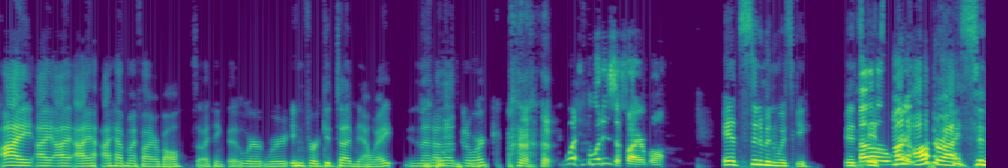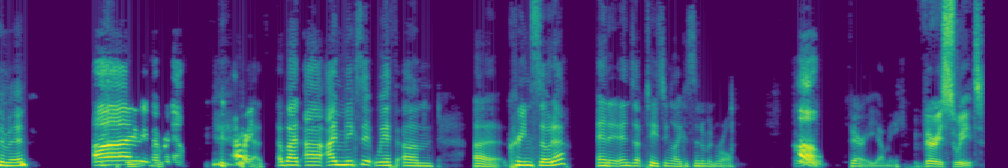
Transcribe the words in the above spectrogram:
I, I, I, I, I have my fireball, so I think that we're we're in for a good time now, right? Isn't that how that's gonna work? What what is a fireball? It's cinnamon whiskey. It's Oh, it's right. unauthorized cinnamon. I remember now. All right. Yes. But uh, I mix it with um, uh, cream soda, and it ends up tasting like a cinnamon roll. Huh. Very yummy. Very sweet.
